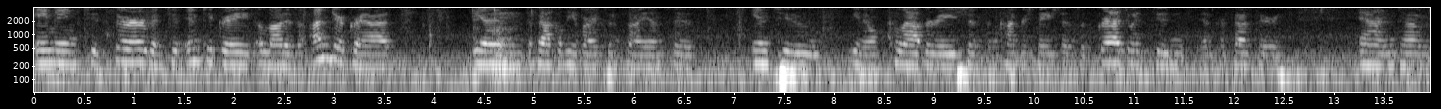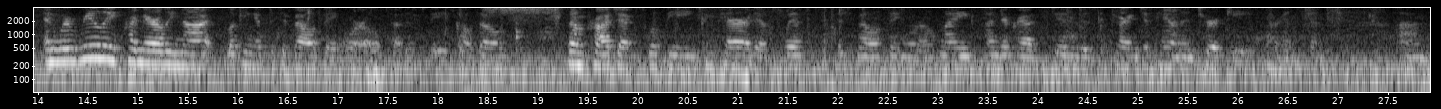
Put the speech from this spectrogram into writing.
aiming to serve and to integrate a lot of the undergrads in the Faculty of Arts and Sciences into you know collaborations and conversations with graduate students and professors. And, um, and we're really primarily not looking at the developing world, so to speak, although some projects will be comparative with the developing world. My undergrad student is comparing Japan and Turkey, for instance. Um,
